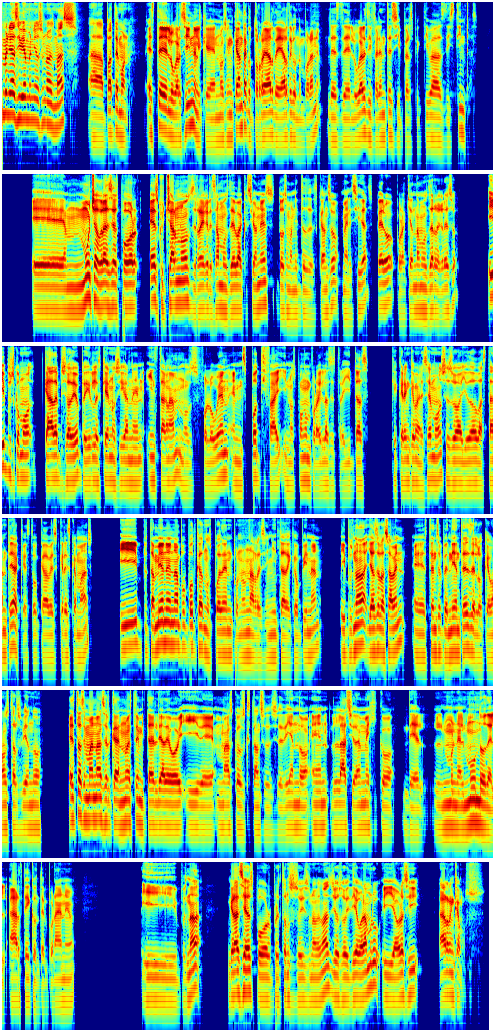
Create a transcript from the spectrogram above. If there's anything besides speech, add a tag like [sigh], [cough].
Bienvenidas y bienvenidos una vez más a Pate Mono, este lugarcín en el que nos encanta cotorrear de arte contemporáneo desde lugares diferentes y perspectivas distintas. Eh, muchas gracias por escucharnos. Regresamos de vacaciones, dos semanitas de descanso merecidas, pero por aquí andamos de regreso. Y pues como cada episodio, pedirles que nos sigan en Instagram, nos followen en Spotify y nos pongan por ahí las estrellitas que creen que merecemos. Eso ha ayudado bastante a que esto cada vez crezca más. Y pues, también en Apple Podcast nos pueden poner una reseñita de qué opinan. Y pues nada, ya se la saben, eh, esténse pendientes de lo que vamos a estar subiendo esta semana acerca de nuestra mitad del día de hoy y de más cosas que están sucediendo en la Ciudad de México, del, en el mundo del arte contemporáneo. Y pues nada, gracias por prestarnos sus oídos una vez más. Yo soy Diego Arambru y ahora sí, arrancamos.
